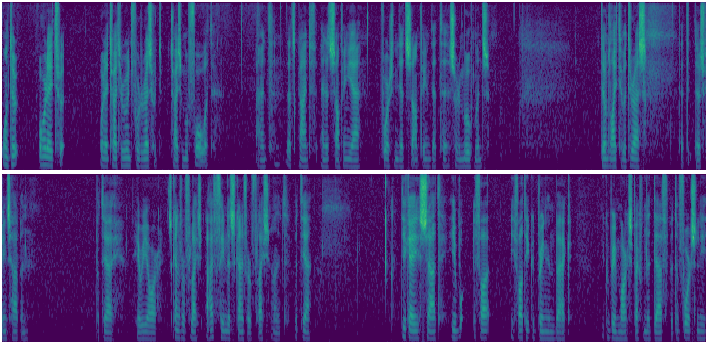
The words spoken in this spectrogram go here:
want to, or they tr or they try to ruin for the rest who tries to move forward, and that's kind of and that's something yeah, fortunately that's something that uh, sort of movements don't like to address that th those things happen. But yeah, here we are. It's kind of a reflection. I think that's kind of a reflection on it. But yeah, DK said he thought he thought he could bring them back. He could bring Marcus back from the death, but unfortunately,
